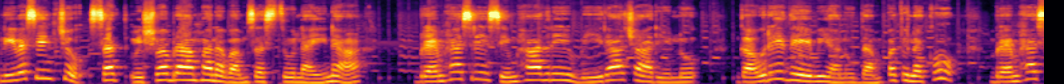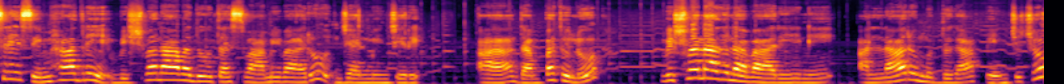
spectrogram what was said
నివసించు సత్ విశ్వబ్రాహ్మణ వంశస్థులైన బ్రహ్మశ్రీ సింహాద్రి వీరాచార్యులు గౌరీదేవి అను దంపతులకు బ్రహ్మశ్రీ సింహాద్రి విశ్వనావదూత స్వామివారు జన్మించిరి. ఆ దంపతులు విశ్వనాథుల వారిని అల్లారు ముద్దుగా పెంచుచు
